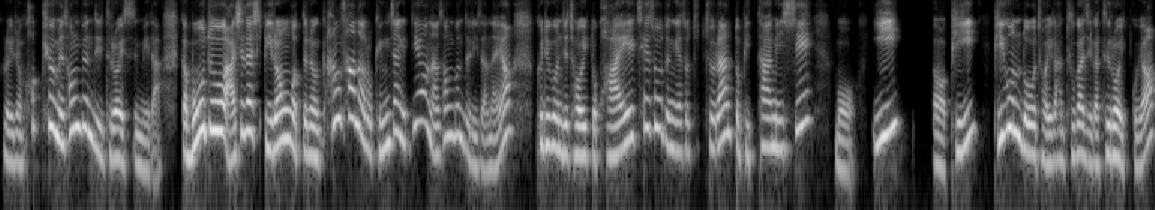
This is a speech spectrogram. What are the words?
그리고 이런 커큐민 성분들이 들어있습니다. 그러니까 모두 아시다시피 이런 것들은 항산화로 굉장히 뛰어난 성분들이잖아요. 그리고 이제 저희 또 과일, 채소 등에서 추출한 또 비타민 C, 뭐 E, 어, B, 비곤도 저희가 한 두 가지가 들어있고요.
